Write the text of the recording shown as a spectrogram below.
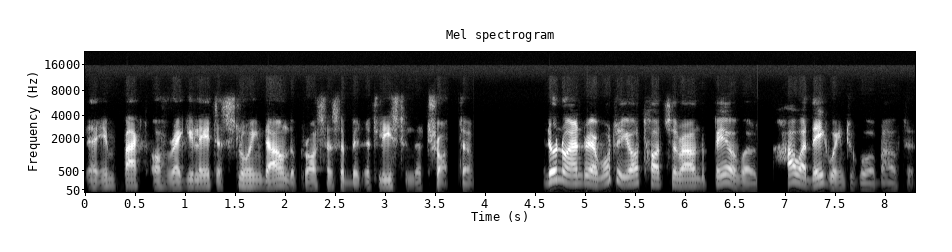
the impact of regulators slowing down the process a bit, at least in the short term. I don't know, Andrea, what are your thoughts around the payer world? How are they going to go about it?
